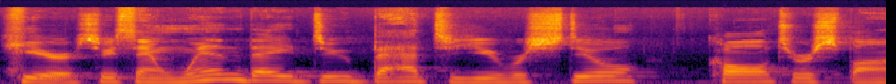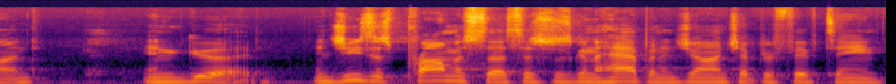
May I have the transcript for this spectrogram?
here. So he's saying when they do bad to you, we're still called to respond in good. And Jesus promised us this was going to happen in John chapter 15.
